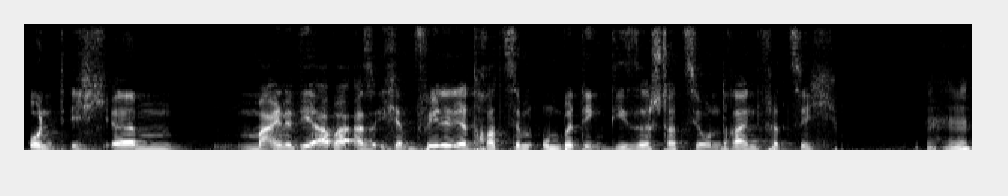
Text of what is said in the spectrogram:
Und ich ähm, meine dir aber, also ich empfehle dir trotzdem unbedingt diese Station 43 mhm.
